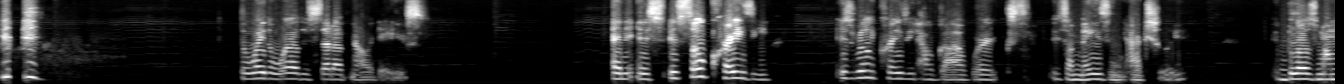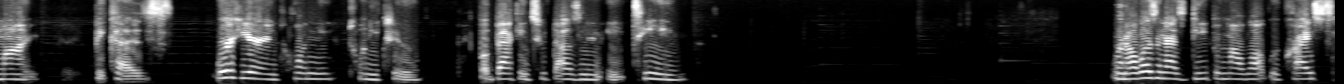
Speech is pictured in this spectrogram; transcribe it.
the way the world is set up nowadays, and it's it's so crazy. It's really crazy how God works. It's amazing, actually. It blows my mind because we're here in 2022 but back in 2018, when I wasn't as deep in my walk with Christ,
